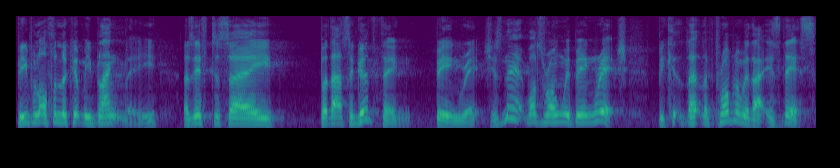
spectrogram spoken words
people often look at me blankly as if to say, but that's a good thing, being rich, isn't it? What's wrong with being rich? Because the problem with that is this,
